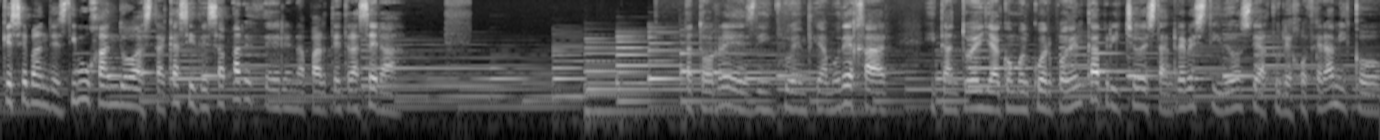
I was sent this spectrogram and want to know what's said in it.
que se van desdibujando hasta casi desaparecer en la parte trasera. La torre es de influencia mudéjar y tanto ella como el cuerpo del capricho están revestidos de azulejo cerámico,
